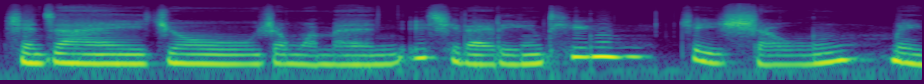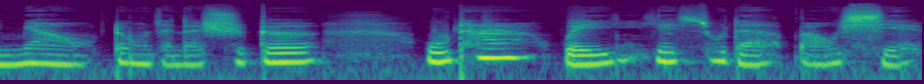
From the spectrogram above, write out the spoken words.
现在就让我们一起来聆听这首美妙动人的诗歌，无他，为耶稣的保险。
